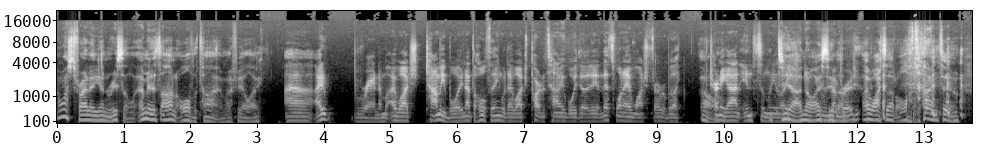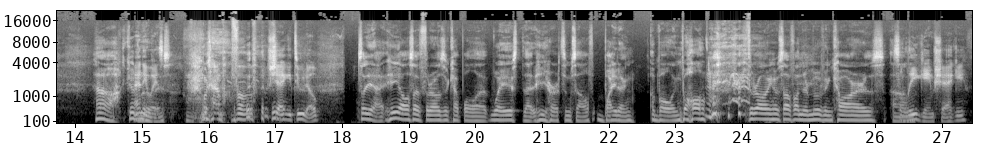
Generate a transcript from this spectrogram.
I watched Friday again recently. I mean, it's on all the time. I feel like. Uh, I random. I watched Tommy Boy, not the whole thing, but I watched part of Tommy Boy the other day, and that's one I watched forever. But like Oh. turning on instantly, like yeah, no, I see remember that. it. I watch that all the time too. oh, good Anyways, we're talking about Shaggy 2 Dope. So yeah, he also throws a couple of ways that he hurts himself, biting a bowling ball, throwing himself under moving cars. It's a Um, league game, Shaggy.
